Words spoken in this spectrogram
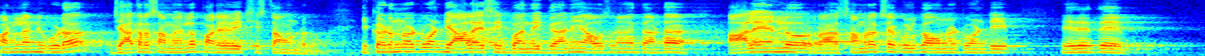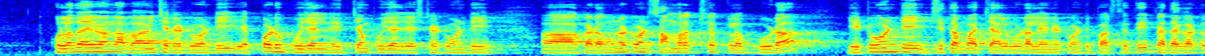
పనులన్నీ కూడా జాతర సమయంలో పర్యవేక్షిస్తూ ఉంటారు. ఇక్కడ ఉన్నటువంటి ఆలయ సిబ్బందికి కానీ అవసరమైతే అంటే ఆలయంలో సంరక్షకులుగా ఉన్నటువంటి ఏదైతే కులదైవంగా భావించేటటువంటి ఎప్పుడు పూజలు నిత్యం పూజలు చేసేటటువంటి అక్కడ ఉన్నటువంటి సంరక్షకులకు కూడా ఎటువంటి జీతభత్యాలు కూడా లేనటువంటి పరిస్థితి పెద్దగట్టు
